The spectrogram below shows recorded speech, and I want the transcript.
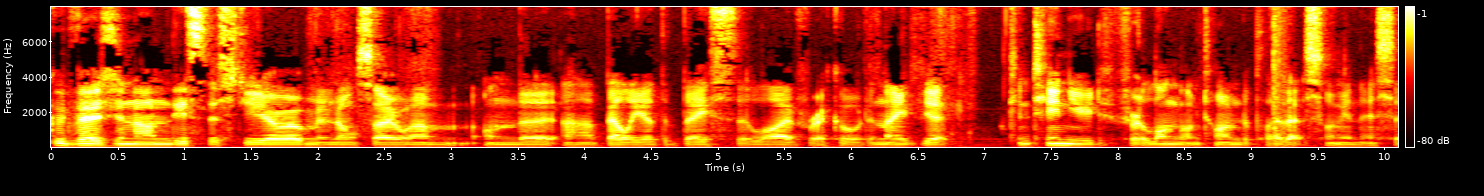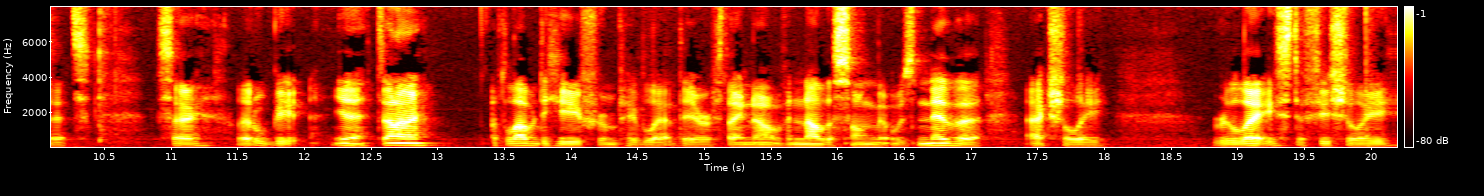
good version on this, the studio album, and also um, on the uh, Belly of the Beast, the live record. And they, yeah, continued for a long, long time to play that song in their sets. So, a little bit, yeah, don't know. I'd love to hear from people out there if they know of another song that was never actually released officially,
